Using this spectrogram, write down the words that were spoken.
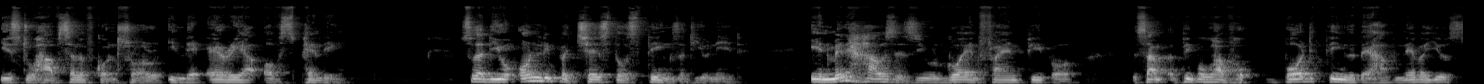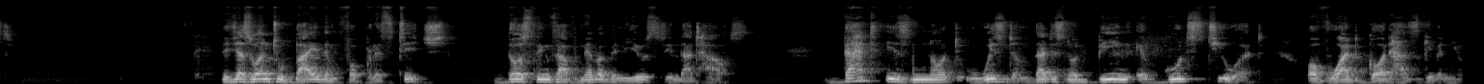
is to have self control in the area of spending so that you only purchase those things that you need. In many houses, you will go and find people, some people who have bought things that they have never used. They just want to buy them for prestige. Those things have never been used in that house. That is not wisdom. That is not being a good steward of what God has given you.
